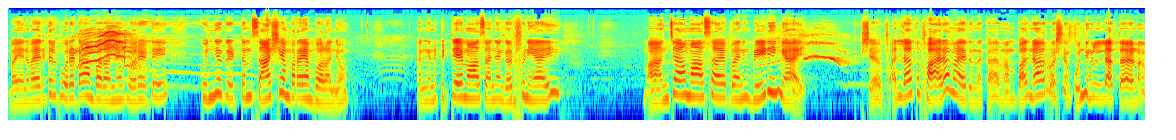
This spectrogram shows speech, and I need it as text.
വയറ്റിൽ പുരട്ടാൻ പറഞ്ഞു. പുരട്ടി കുഞ്ഞ് കിട്ടും സാക്ഷ്യം പറയാൻ പറഞ്ഞു. അങ്ങനെ പിറ്റേ മാസം ഞാൻ ഗർഭിണിയായി. അഞ്ചാം മാസമായപ്പോൾ എനിക്ക് ബ്ലീഡിങ് ആയി. പക്ഷേ വല്ലാത്ത ഭാരമായിരുന്നു. കാരണം പതിനാറ് വർഷം കുഞ്ഞുങ്ങളില്ലാത്തതാണ്.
